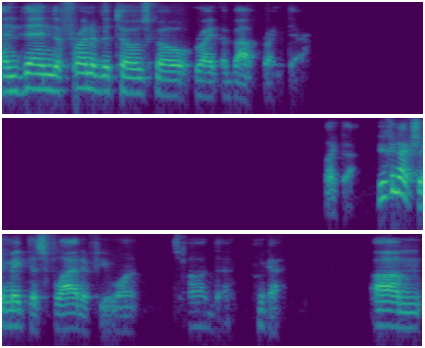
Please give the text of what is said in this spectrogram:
And then the front of the toes go right about right there. Like that. You can actually make this flat if you want. It's odd that, okay. Um,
